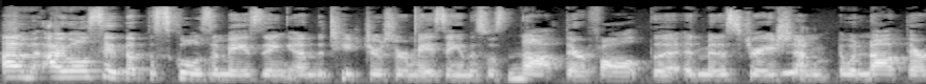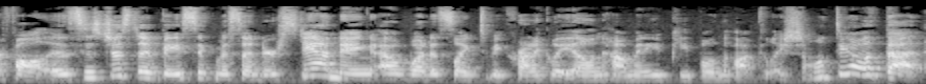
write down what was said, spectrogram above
Um, I will say that the school is amazing and the teachers are amazing, and this was not their fault. The administration, it was not their fault. This is just a basic misunderstanding of what it's like to be chronically ill and how many people in the population will deal with that.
